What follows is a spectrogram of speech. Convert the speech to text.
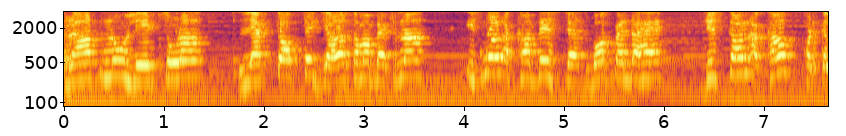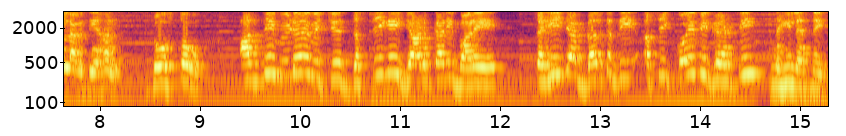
ਰਾਤ ਨੂੰ ਲੇਟ ਸੋਣਾ, ਲੈਪਟਾਪ ਤੇ ਜ਼ਿਆਦਾ ਸਮਾਂ ਬੈਠਣਾ, ਇਸ ਨਾਲ ਅੱਖਾਂ ਤੇ ਸਟ੍ਰੈਸ ਬਹੁਤ ਪੈਂਦਾ ਹੈ। ਜਿਸ ਕਾਰਨ ਅੱਖਾਂ ਫੜਕਣ ਲੱਗਦੀਆਂ ਹਨ। ਦੋਸਤੋ, ਅੱਜ ਦੀ ਵੀਡੀਓ ਵਿੱਚ ਦੱਸੀ ਗਈ ਜਾਣਕਾਰੀ ਬਾਰੇ ਸਹੀ ਜਾਂ ਗਲਤ ਦੀ ਅਸੀਂ ਕੋਈ ਵੀ ਗਾਰੰਟੀ ਨਹੀਂ ਲੈਂਦੇ।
